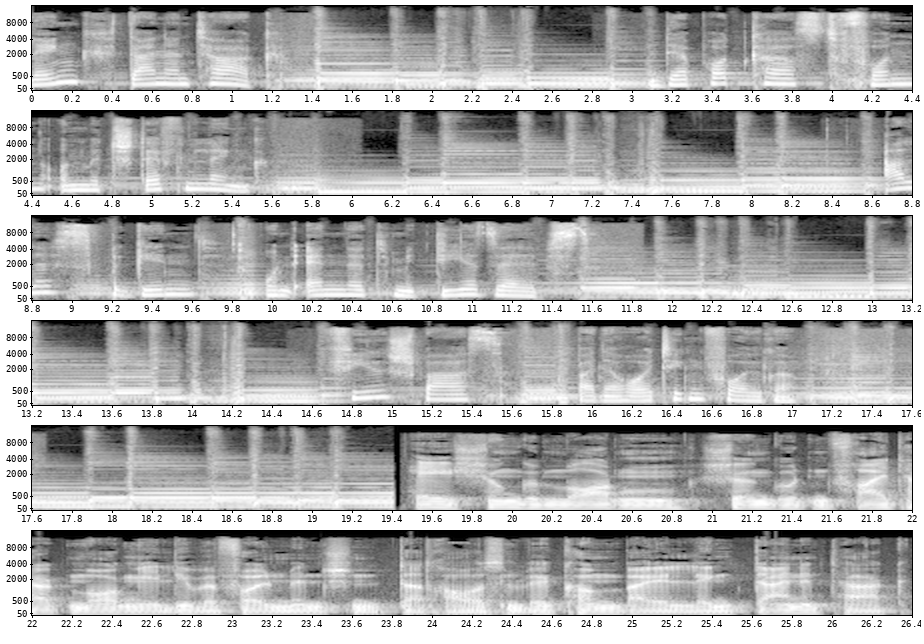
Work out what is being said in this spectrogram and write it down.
Lenk deinen Tag. Der Podcast von und mit Steffen Lenk. Alles beginnt und endet mit dir selbst. Viel Spaß bei der heutigen Folge. Hey, schönen guten Morgen, schönen guten Freitagmorgen, ihr liebevollen Menschen da draußen. Willkommen bei Lenk deinen Tag,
